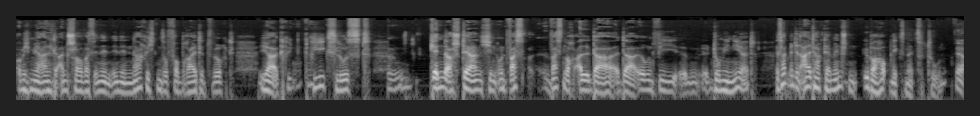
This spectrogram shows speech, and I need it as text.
ob ich mir halt anschaue, was in den, in den Nachrichten so verbreitet wird. Ja, Kriegslust, ähm, Gendersternchen und was, was noch alle da, da irgendwie ähm, dominiert. Es hat mit dem Alltag der Menschen überhaupt nichts mehr zu tun. Ja.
